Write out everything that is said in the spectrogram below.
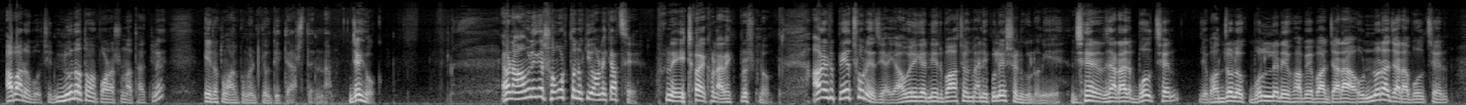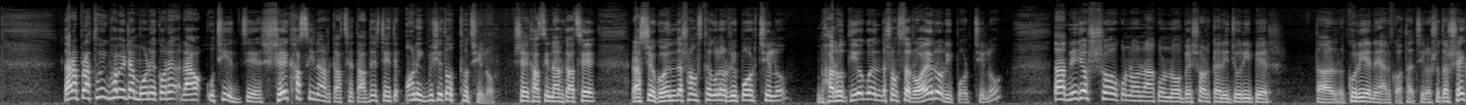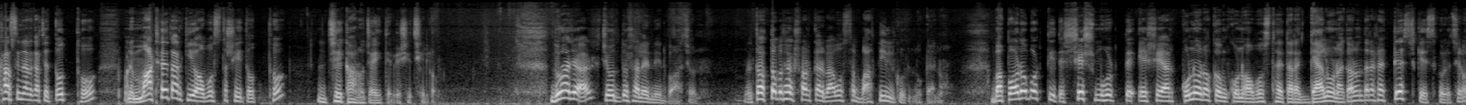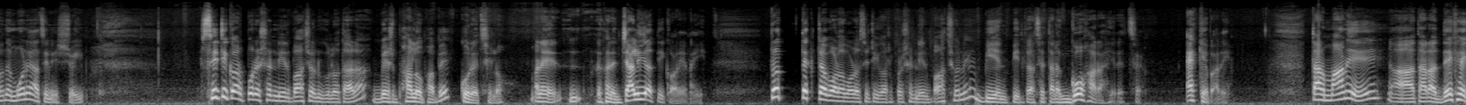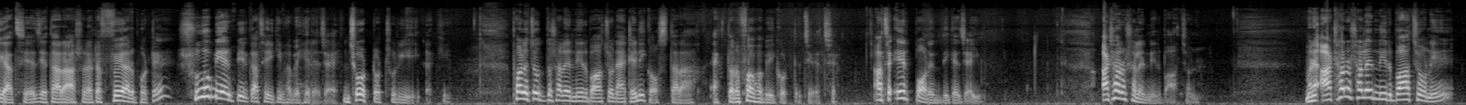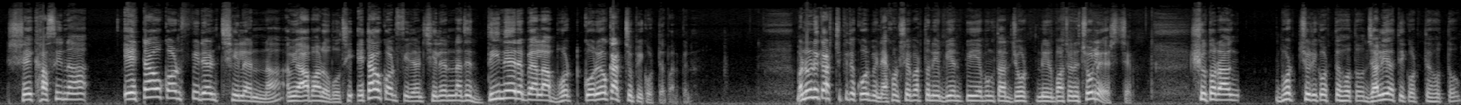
আবারও বলছি, ন্যূনতম পড়াশোনা থাকলে এরকম আর্গুমেন্ট কেউ দিতে আসতেন না। যাই হোক এখন আওয়ামী লীগের সমর্থন কি অনেক আছে? মানে এটাও এখন আরেক প্রশ্ন। আমরা একটু পেছনে যাই আওয়ামী লীগের নির্বাচন ম্যানিপুলেশনগুলো নিয়ে। যে যারা বলছেন, যে ভদ্রলোক বললেন এভাবে বা যারা অন্যরা যারা বলছেন, তারা প্রাথমিকভাবে এটা মনে করে উচিত যে শেখ হাসিনার কাছে তাদের চাইতে অনেক বেশি তথ্য ছিল। শেখ হাসিনার কাছে রাষ্ট্রীয় গোয়েন্দা সংস্থাগুলোর রিপোর্ট ছিল, ভারতীয় গোয়েন্দা সংস্থা রয়েরও রিপোর্ট ছিল। তার নিজস্ব কোনো না কোনো বেসরকারি জরিপের তার করিয়ে নেওয়ার কথা ছিল। সুতরাং শেখ হাসিনার কাছে তথ্য মানে মাঠে তার কি অবস্থা সেই তথ্য, যে কারও চাইতে বেশি ছিল। দু হাজার চোদ্দ সালের নির্বাচন। তত্ত্বাবধায়ক সরকার ব্যবস্থা বাতিল করল কেন? বা পরবর্তীতে শেষ মুহূর্তে এসে আর কোনো রকম কোনো অবস্থায় তারা গেল না, কারণ তারা একটা টেস্ট কেস করেছিল। আমাদের মনে আছে নিশ্চয়ই। সিটি কর্পোরেশন নির্বাচনগুলো তারা বেশ ভালোভাবে করেছিল। মানে এখানে জালিয়াতি করে নাই। প্রত্যেকটা বড় বড় সিটি কর্পোরেশন নির্বাচনে বিএনপির কাছে তারা গোহারা হেরেছে, একেবারে। তার মানে তারা দেখে গেছে যে তারা আসলে একটা ফেয়ার ভোটে শুধু বিএনপির কাছেই কীভাবে হেরে যায়। ঝোট টোট ছড়িয়েই রাখি ফলে চোদ্দ সালের নির্বাচন অ্যাট এনি কস্ট তারা একতরফাভাবেই করতে চেয়েছে। আচ্ছা এর পরের দিকে যাই। আঠারো সালের নির্বাচন। মানে আঠারো সালের নির্বাচনে শেখ হাসিনা এটাও কনফিডেন্ট ছিলেন না, আমি আবারও বলছি, এটাও কনফিডেন্ট ছিলেন না যে দিনের বেলা ভোট করেও কারচুপি করতে পারবেন। মানে উনি কারচুপিতে করবেন এখন সেবার তো বিএনপি এবং তার জোট নির্বাচনে চলে এসছে। সুতরাং ভোট চুরি করতে হতো, জালিয়াতি করতে হতো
